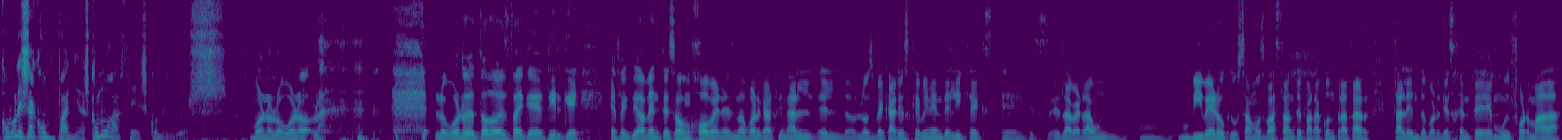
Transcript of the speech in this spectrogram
¿Cómo les acompañas? ¿Cómo haces con ellos? Bueno, lo bueno, lo bueno de todo esto hay que decir que efectivamente son jóvenes, ¿no? Porque al final los becarios que vienen del ICEX, eh, es, la verdad un- un vivero que usamos bastante para contratar talento, porque es gente muy formada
